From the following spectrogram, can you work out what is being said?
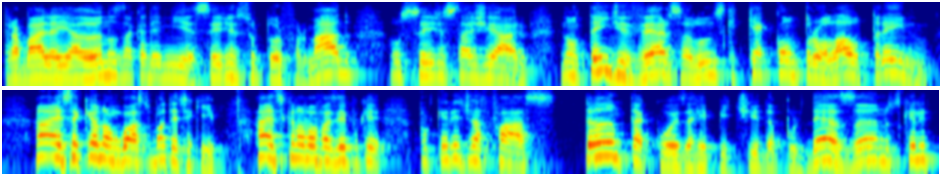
trabalha aí há anos na academia, seja instrutor formado ou seja estagiário. Não tem diversos alunos que quer controlar o treino? Ah, esse aqui eu não gosto, bota esse aqui. Ah, esse aqui eu não vou fazer porque, porque ele já faz tanta coisa repetida por 10 anos que ele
